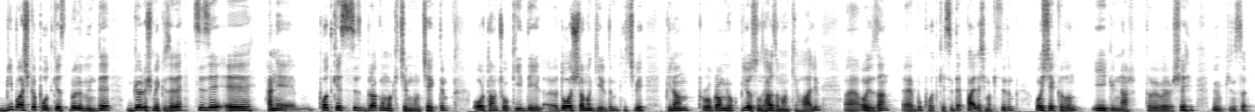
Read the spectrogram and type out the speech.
bir başka podcast bölümünde görüşmek üzere. Sizi e, hani podcast'siz bırakmamak için bunu çektim. Ortam çok iyi değil. E, doğaçlama girdim. Hiçbir plan program yok. Biliyorsunuz her zamanki halim. E, o yüzden e, bu podcast'i de paylaşmak istedim. Hoşçakalın. İyi günler. Tabii böyle bir şey mümkünse.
